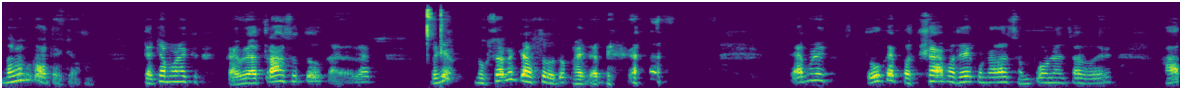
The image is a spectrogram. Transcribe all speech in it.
नवीन काय त्याच्यामुळे? त्याच्यामुळे काही वेळा त्रास होतो काही वेळेला म्हणजे नुकसानच जास्त होतं फायद्यापेक्षा त्यामुळे तो काय पक्षामध्ये कुणाला संपवण्याचा वगैरे हा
